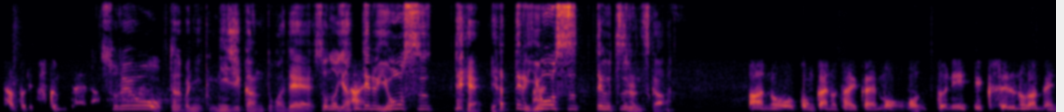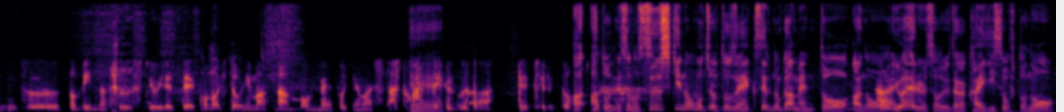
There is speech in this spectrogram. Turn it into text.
にたどり着くみたいな。それを例えば 2, 2時間とかでそのやってる様子って、やってる様子って映るんですか、あの今回の大会も、本当にエクセルの画面にずーっとみんな数式を入れて、この人、今、何問目解けましたとかっていうのが出てると。ああとねその数式のもちろん当然エクセルの画面とあの、はい。い、わゆるそういうだから会議ソフトの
